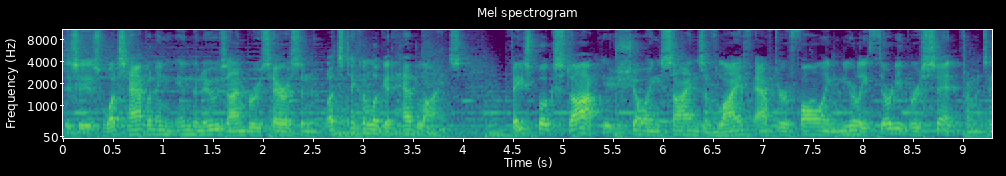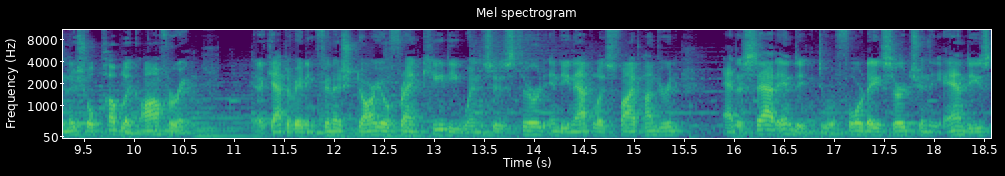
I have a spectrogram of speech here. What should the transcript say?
This is what's happening in the news. I'm Bruce Harrison. Let's take a look at headlines. Facebook stock is showing signs of life after falling nearly 30% from its initial public offering. In a captivating finish, Dario Franchitti wins his third Indianapolis 500 and a sad ending to a four day search in the Andes.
